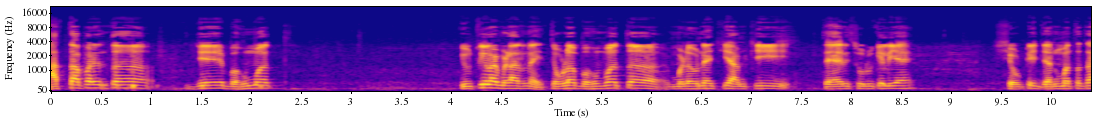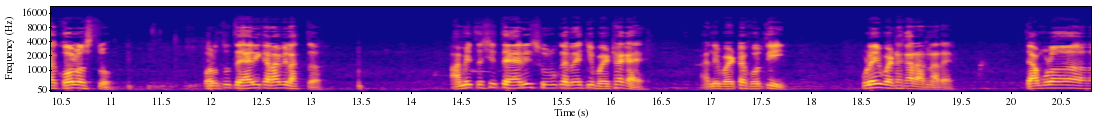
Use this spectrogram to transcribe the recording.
आतापर्यंत जे बहुमत युतीला मिळालं नाही तेवढं बहुमत मिळवण्याची आमची तयारी सुरू केली आहे. शेवटी जनमताचा कौल असतो परंतु तयारी करावी लागतं. आम्ही तशी तयारी सुरू करण्याची बैठक आहे आणि बैठक होती पुढेही बैठका राहणार आहे. त्यामुळं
